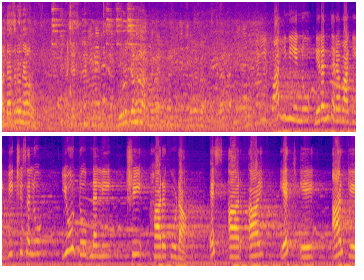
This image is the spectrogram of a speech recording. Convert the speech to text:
ಅಡ್ಡ ಗುರುಚನ್ನ ಈ ವಾಹಿನಿಯನ್ನು ನಿರಂತರವಾಗಿ ವೀಕ್ಷಿಸಲು ಯೂಟ್ಯೂಬ್ನಲ್ಲಿ Shri Harakuda S R I H A R K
